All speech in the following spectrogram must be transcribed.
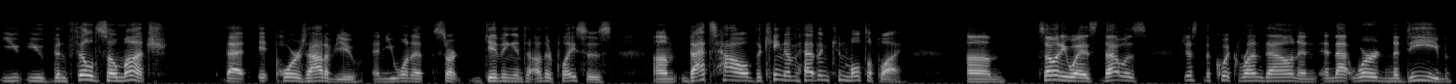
you you've been filled so much that it pours out of you, and you want to start giving into other places. Um, that's how the kingdom of heaven can multiply. Um, so, anyways, that was just the quick rundown, and and that word nadib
